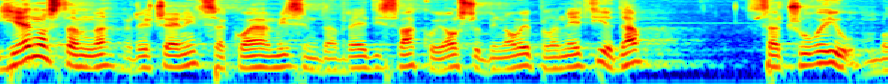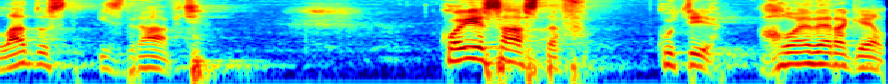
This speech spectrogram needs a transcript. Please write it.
jednostavna rečenica koja mislim da vredi svakoj osobi na ovoj planeti je da sačuvaju mladost i zdravlje. Koji je sastav kutije? Aloe vera gel.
